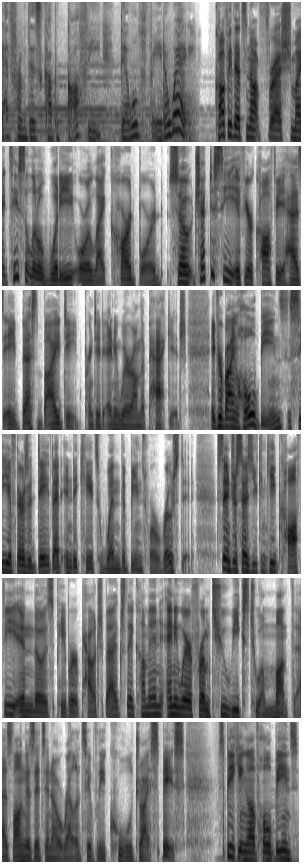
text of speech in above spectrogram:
get from this cup of coffee they will fade away. Coffee that's not fresh might taste a little woody or like cardboard, so check to see if your coffee has a best by date printed anywhere on the package. If you're buying whole beans, see if there's a date that indicates when the beans were roasted. Sandra says you can keep coffee in those paper pouch bags they come in anywhere from two weeks to a month, as long as it's in a relatively cool, dry space. Speaking of whole beans,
